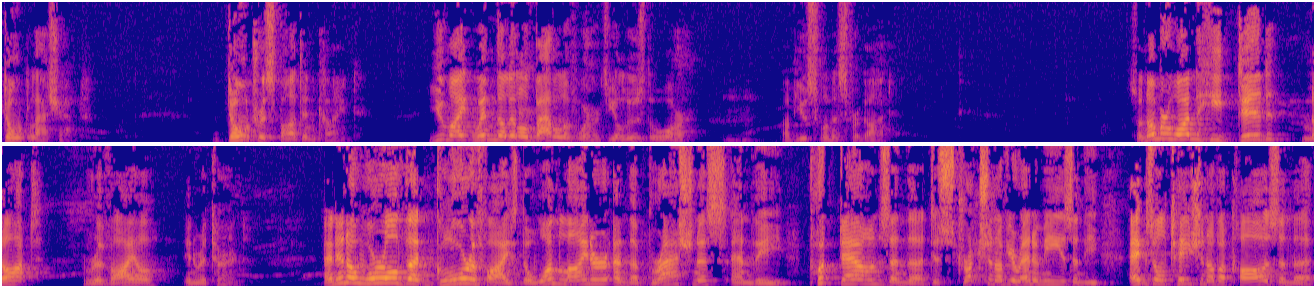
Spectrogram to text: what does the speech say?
Don't lash out. Don't respond in kind. You might win the little battle of words, you'll lose the war of usefulness for God. So, number one, he did not revile in return. And in a world that glorifies the one liner and the brashness and the put downs and the destruction of your enemies and the exaltation of a cause and the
